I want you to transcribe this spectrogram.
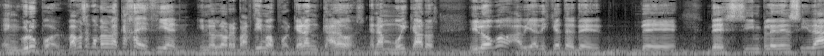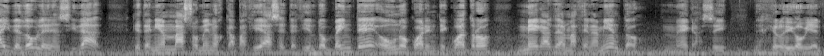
en grupos. Vamos a comprar una caja de 100 y nos los repartimos porque eran caros, eran muy caros. Y luego había disquetes de, de, de simple densidad y de doble densidad que tenían más o menos capacidad, 720 o 1,44 megas de almacenamiento. Megas, sí, que lo digo bien.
